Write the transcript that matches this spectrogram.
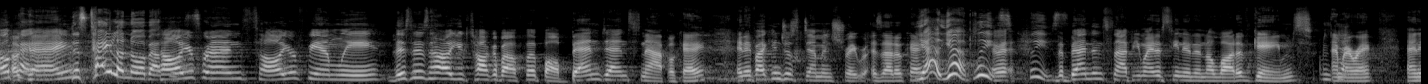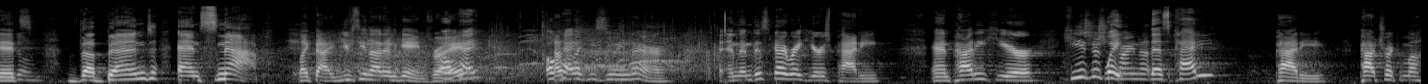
okay. Okay? Does Taylor know about Tell all this? your friends, tell your family. This is how you talk about football bend and snap, okay? And if I can just demonstrate, is that okay? Yeah, yeah, please, right. please. The bend and snap, you might have seen it in a lot of games. Am I right? And it's doing? the bend and snap. Like that. You've seen that in the games, right? Okay. okay. That's what he's doing there. And then this guy right here is Patty. And Patty here, he's just Wait, trying to. that's Patty? Patty. Patrick Mah.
